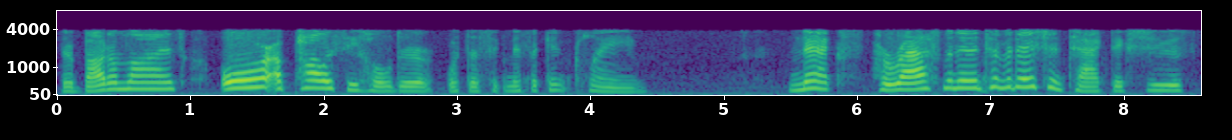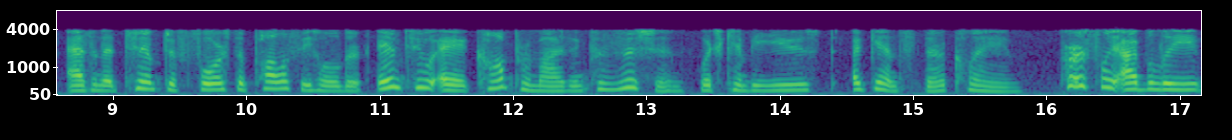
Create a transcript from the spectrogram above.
their bottom lines or a policyholder with a significant claim? Next, harassment and intimidation tactics used as an attempt to force the policyholder into a compromising position which can be used against their claim. Personally, I believe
